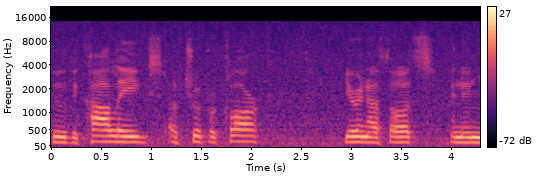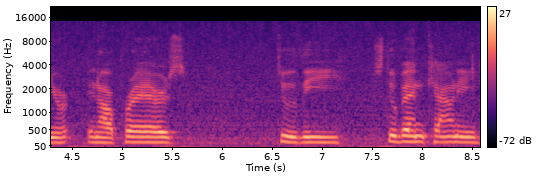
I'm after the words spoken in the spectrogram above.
To the colleagues of Trooper Clark, you're in our thoughts and in your in our prayers. To the Steuben County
